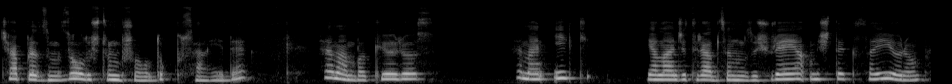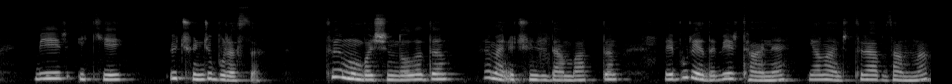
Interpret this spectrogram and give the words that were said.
çaprazımızı oluşturmuş olduk bu sayede. Hemen bakıyoruz. Hemen ilk yalancı trabzanımızı şuraya yapmıştık. Sayıyorum. 1 2 3. burası. Tığımın başını doladım. Hemen üçüncüden battım ve buraya da bir tane yalancı trabzanla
